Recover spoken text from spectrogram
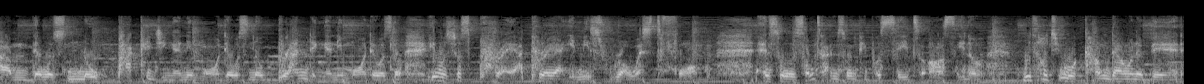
um, there was no packaging anymore. There was no branding anymore. There was no, it was just prayer, prayer in its rawest form. And so sometimes when people say to us, you know, we thought you would come down a bit.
